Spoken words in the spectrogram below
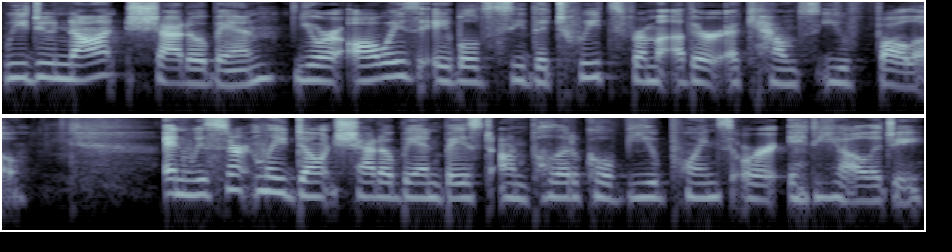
"We do not shadow ban. You are always able to see the tweets from other accounts you follow." And we certainly don't shadow ban based on political viewpoints or ideology.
